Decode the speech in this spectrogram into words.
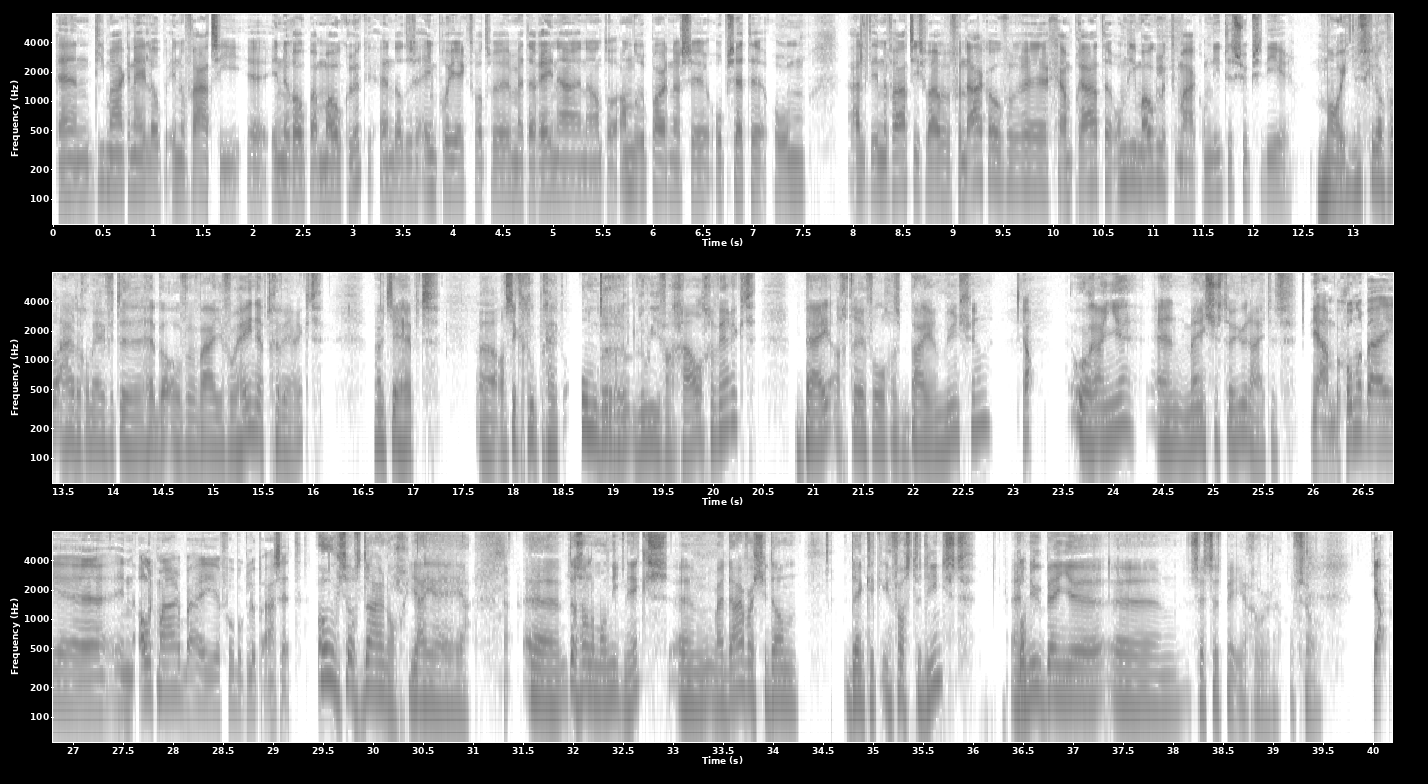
En die maken een hele hoop innovatie eh, in Europa mogelijk. En dat is één project wat we met Arena en een aantal andere partners eh, opzetten. Om eigenlijk de innovaties waar we vandaag over eh, gaan praten, om die mogelijk te maken, om die te subsidiëren. Mooi. Misschien ook wel aardig om even te hebben over waar je voorheen hebt gewerkt. Want je hebt, eh, als ik het goed begrijp, onder Louis van Gaal gewerkt. Bij achtereenvolgens Bayern München, Ja. Oranje en Manchester United. Ja, begonnen bij, eh, in Alkmaar bij eh, voetbalclub AZ. Oh, zelfs daar nog. Ja, ja, ja. ja. Dat is allemaal niet niks. Eh, maar daar was je dan, denk ik, in vaste dienst. En Klopt. nu ben je eh ZZP'er geworden of zo. Ja,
